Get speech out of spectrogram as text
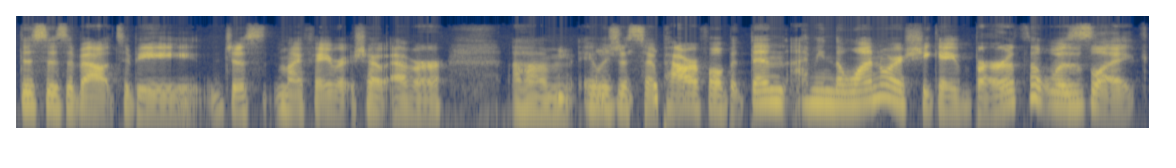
this is about to be just my favorite show ever. Um, it was just so powerful. But then, I mean, the one where she gave birth was like,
